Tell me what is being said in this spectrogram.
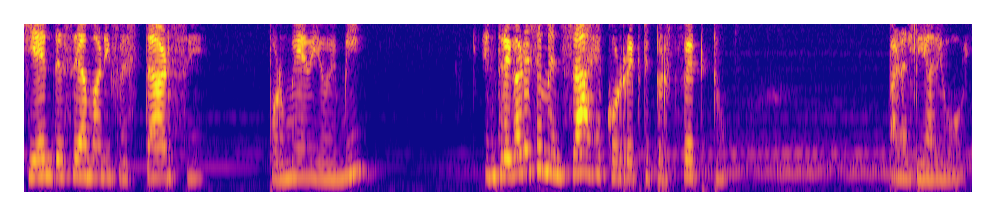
¿Quién desea manifestarse por medio de mí? Entregar ese mensaje correcto y perfecto para el día de hoy.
